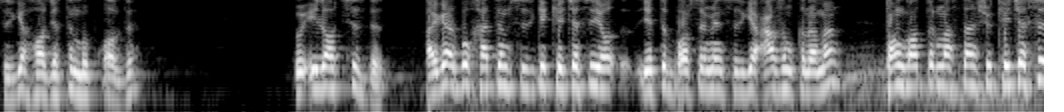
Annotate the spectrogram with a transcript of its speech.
Sizga hojatim bo'lib qoldi. U ilojsiz dedi agar bu xatim sizga kechasi yetib borsa men sizga azm qilaman. Tong ottirmasdan shu kechasi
